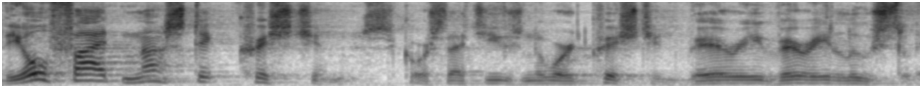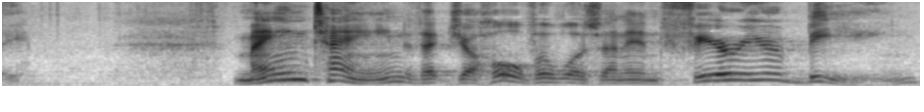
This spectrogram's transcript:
The Ophite Gnostic Christians, of course, that's using the word Christian very, very loosely, maintained that Jehovah was an inferior being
